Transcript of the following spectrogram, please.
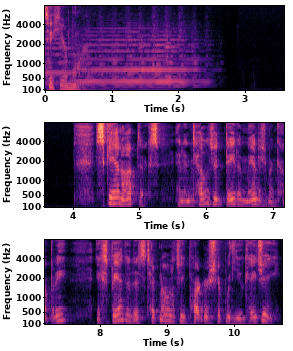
to hear more. Scan Optics, an intelligent data management company, expanded its technology partnership with UKG.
